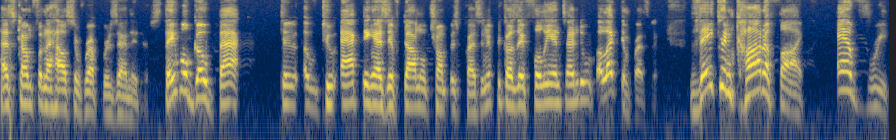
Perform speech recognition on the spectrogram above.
has come from the House of Representatives. They will go back to, uh, to acting as if Donald Trump is president because they fully intend to elect him president. They can codify every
